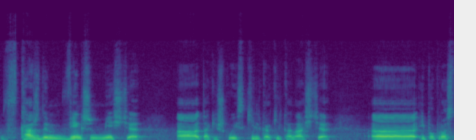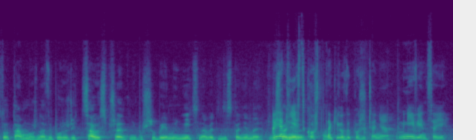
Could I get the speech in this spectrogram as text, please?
w każdym większym mieście e, takich szkół jest kilka, kilkanaście e, i po prostu tam można wypożyczyć cały sprzęt, nie potrzebujemy nic, nawet dostaniemy A jaki dostaniemy jest koszt takiego wypożyczenia? Mniej więcej.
